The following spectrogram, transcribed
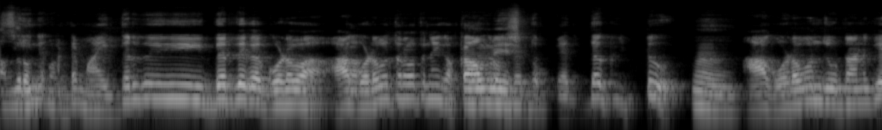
అందరూ అంటే మా ఇద్దరిది ఇద్దరిదే గొడవ. ఆ గొడవ తర్వాతనే ఇక Combination. పెద్ద- ఉమ్, ఆ. గొడవను చూడటానికి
